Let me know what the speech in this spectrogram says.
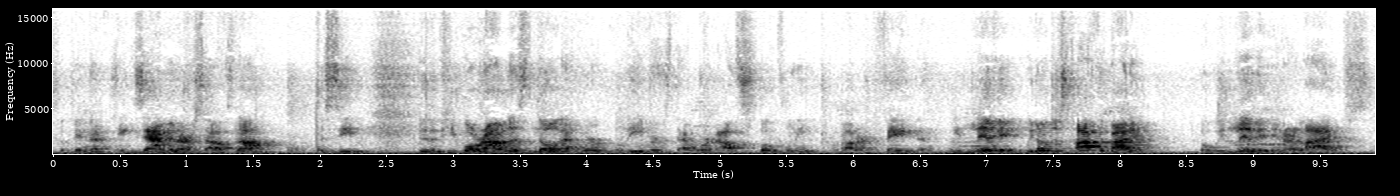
Something to examine ourselves, not to see do the people around us know that we're believers, that we're outspokenly about our faith, and we live it. We don't just talk about it, but we live it in our lives.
